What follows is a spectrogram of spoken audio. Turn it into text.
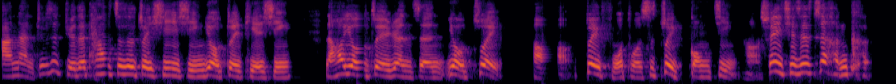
阿难，就是觉得他就是最细心又最贴心，然后又最认真又最。啊，对佛陀是最恭敬哈，所以其实是很可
